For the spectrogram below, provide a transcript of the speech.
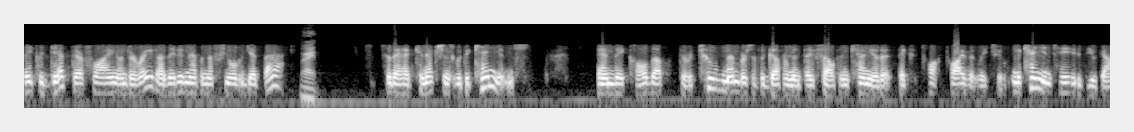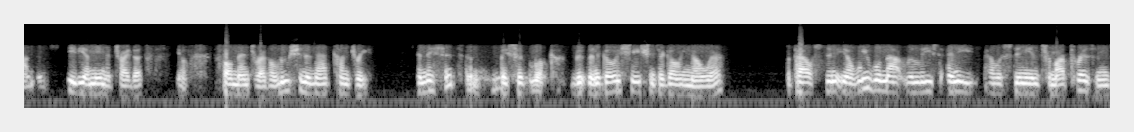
they could get there flying under radar. They didn't have enough fuel to get back. Right. So they had connections with the Kenyans, and they called up. There were two members of the government they felt in Kenya that they could talk privately to. And the Kenyans hated the Ugandans. Idi Amin had tried to, you know, foment revolution in that country, and they said to them, they said, "Look, the, the negotiations are going nowhere. The Palestinian, you know, we will not release any Palestinians from our prisons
